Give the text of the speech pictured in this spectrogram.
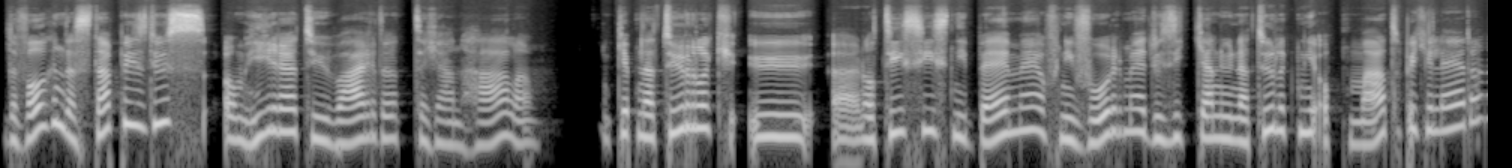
De volgende stap is dus om hieruit uw waarde te gaan halen. Ik heb natuurlijk uw uh, notities niet bij mij of niet voor mij, dus ik kan u natuurlijk niet op maat begeleiden.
